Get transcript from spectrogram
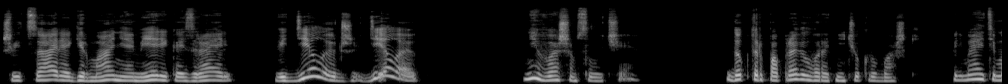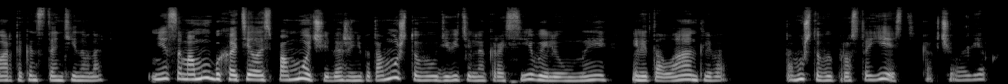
Швейцария, Германия, Америка, Израиль. Ведь делают же, делают. Не в вашем случае. Доктор поправил воротничок рубашки. Понимаете, Марта Константиновна, мне самому бы хотелось помочь, и даже не потому, что вы удивительно красивы или умны, или талантливы, потому что вы просто есть, как человек.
